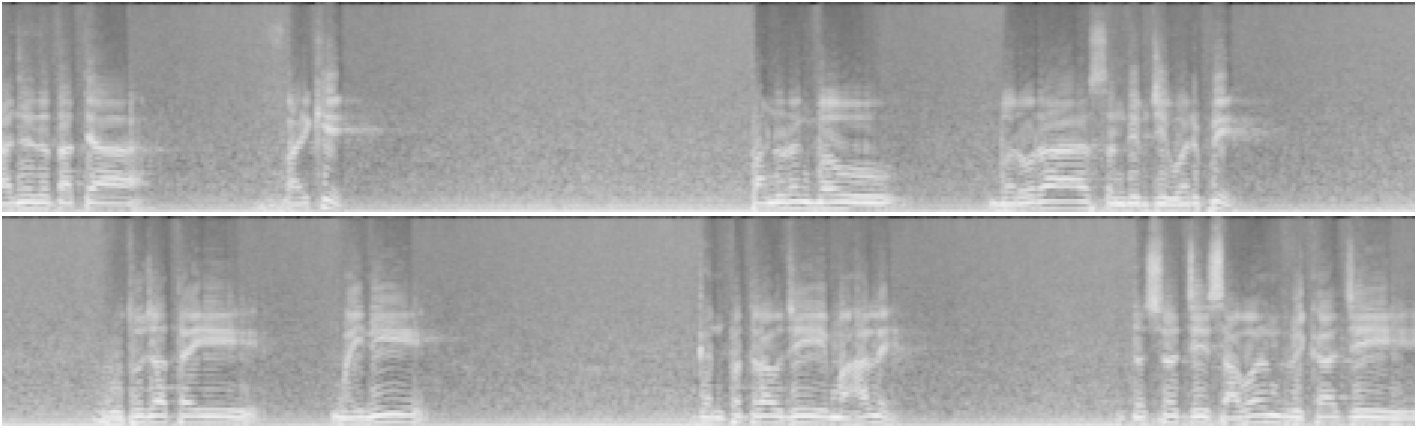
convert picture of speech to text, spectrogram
राजेंद्र तात्या फाळके पांडुरंग भाऊ बरोरा संदीपजी वरपे ऋतुजाताई मैनी गणपतरावजी महाले दशरथजी सावंत विकासजी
